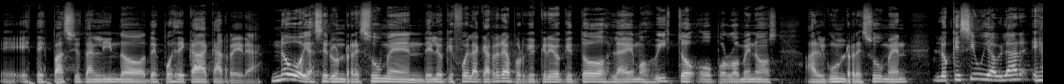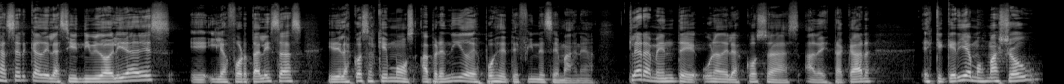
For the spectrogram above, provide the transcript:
este espacio tan lindo después de cada carrera. No voy a hacer un resumen de lo que fue la carrera porque creo que todos la hemos visto o por lo menos algún resumen. Lo que sí voy a hablar es acerca de las individualidades eh, y las fortalezas y de las cosas que hemos aprendido después de este fin de semana. Claramente una de las cosas a destacar es que queríamos más show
